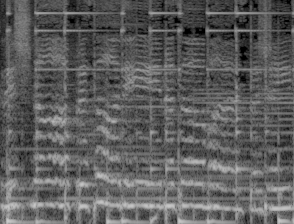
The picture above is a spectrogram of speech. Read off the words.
ಕೃಷ್ಣ ಪ್ರಸಾದೇನ ಸಮಸ್ತ ಶೈಲ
